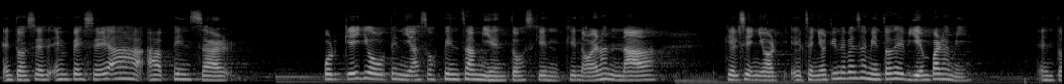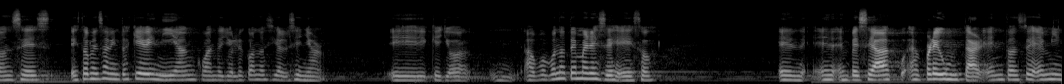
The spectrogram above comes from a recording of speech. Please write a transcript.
entonces empecé a, a pensar por qué yo tenía esos pensamientos que, que no eran nada que el Señor, el Señor tiene pensamientos de bien para mí. Entonces, estos pensamientos que venían cuando yo le conocí al Señor, eh, que yo, ah, vos no te mereces eso, empecé a, preguntar. Entonces, en mi,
